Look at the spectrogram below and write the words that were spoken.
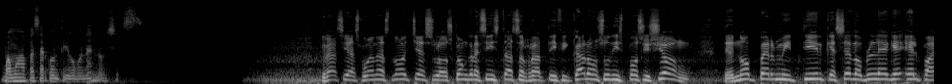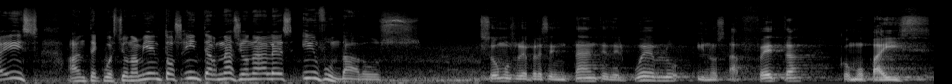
Vamos a pasar contigo. Buenas noches. Gracias, buenas noches. Los congresistas ratificaron su disposición de no permitir que se doblegue el país ante cuestionamientos internacionales infundados. Somos representantes del pueblo y nos afecta como país.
